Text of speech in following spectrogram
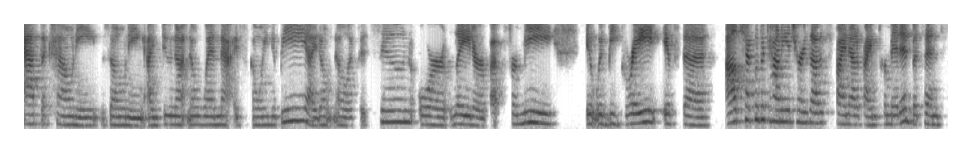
at the county zoning. I do not know when that is going to be. I don't know if it's soon or later, but for me, it would be great if the I'll check with the county attorney's office to find out if I'm permitted. But since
